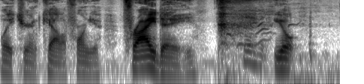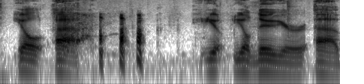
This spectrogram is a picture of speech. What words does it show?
wait, you're in California. Friday, you'll you'll uh, you you'll do your. Uh,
